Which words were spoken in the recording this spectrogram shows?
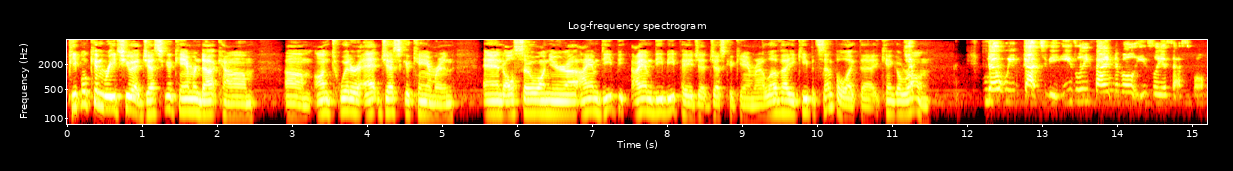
people can reach you at jessicacameron.com, um, on Twitter at jessicacameron, and also on your uh, IMDb IMDb page at Jessica Cameron. I love how you keep it simple like that. You can't go Yep. wrong. No, we've got to be easily findable, easily accessible.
